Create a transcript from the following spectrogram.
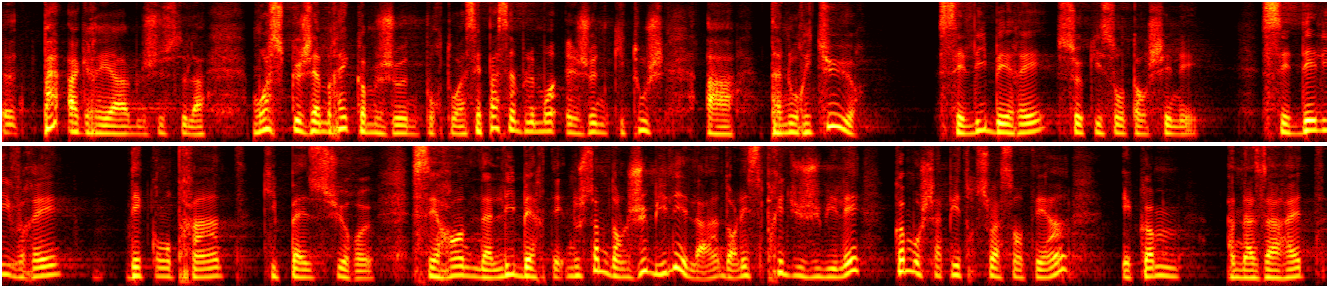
euh, pas agréable, juste là. Moi, ce que j'aimerais comme jeûne pour toi, c'est pas simplement un jeûne qui touche à ta nourriture, c'est libérer ceux qui sont enchaînés, c'est délivrer des contraintes qui pèsent sur eux, c'est rendre la liberté. Nous sommes dans le jubilé, là, hein, dans l'esprit du jubilé, comme au chapitre 61 et comme à Nazareth,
